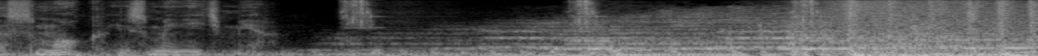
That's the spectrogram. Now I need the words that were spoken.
Я смог изменить мир? Thank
